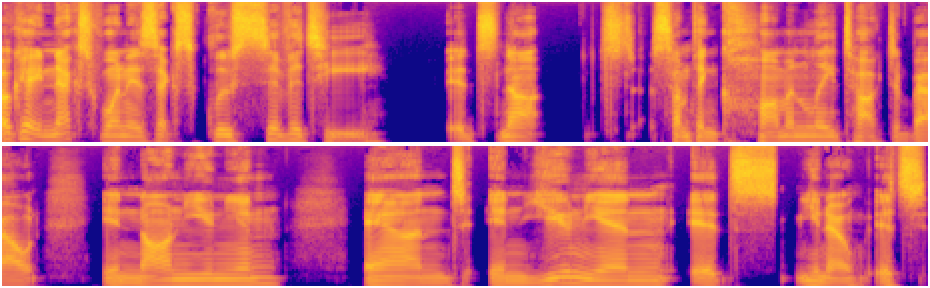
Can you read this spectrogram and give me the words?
Okay, next one is exclusivity. It's not something commonly talked about in non union. And in union, it's, you know, it's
